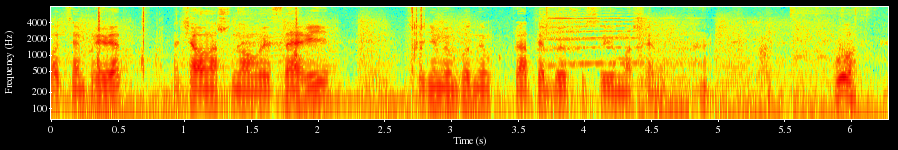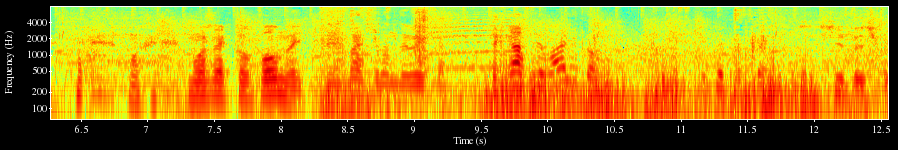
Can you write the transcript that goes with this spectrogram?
Народ, всім привіт! Начало нашої нової серії. Сьогодні ми будемо купляти бившу свою машину. От. Може хто помнить. Ти не знаєш, що там дивиться. Це красний валіком? Щіточку.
